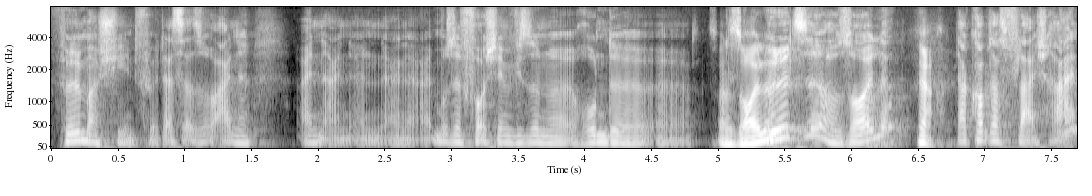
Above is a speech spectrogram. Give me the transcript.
Füllmaschinen für. Das ist also eine, eine, eine, eine, eine muss dir vorstellen, wie so eine runde äh, So eine Säule. Hülse, Säule. Ja. Da kommt das Fleisch rein,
